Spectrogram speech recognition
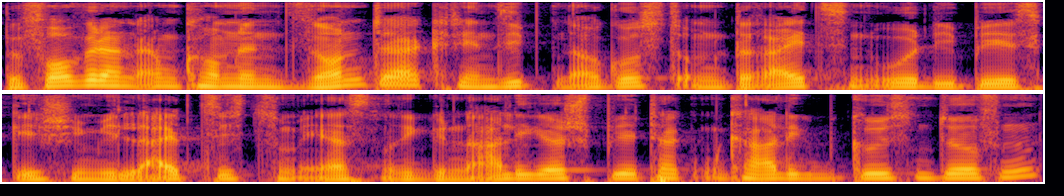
Bevor wir dann am kommenden Sonntag, den 7. August um 13 Uhr die BSG Chemie Leipzig zum ersten Regionalligaspieltag im Kali begrüßen dürfen,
